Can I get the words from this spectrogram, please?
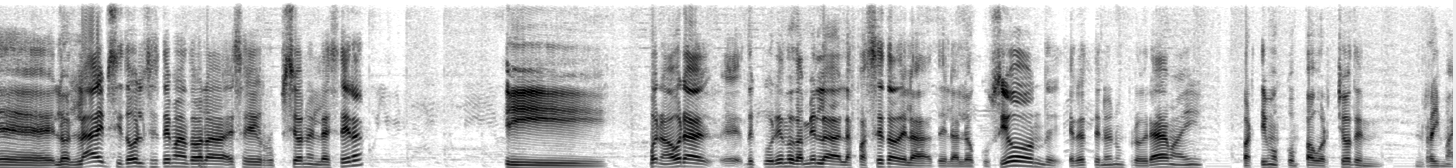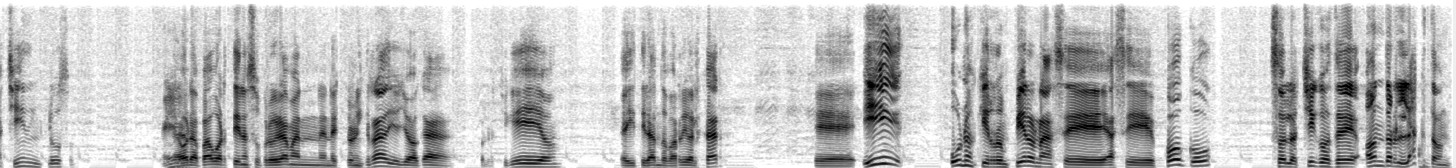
Eh, los lives y todo ese tema, toda la- esa irrupción en la escena. Y bueno, ahora eh, descubriendo también la, la faceta de la, de la locución, de querer tener un programa ahí. Partimos con Power Shot en, en Rey Machine incluso. mira, Ahora Power tiene su programa en Electronic Radio, yo acá con los chiquillos, ahí tirando para arriba el hard. Eh, y unos que irrumpieron hace, hace poco son los chicos de Under Lockdown.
